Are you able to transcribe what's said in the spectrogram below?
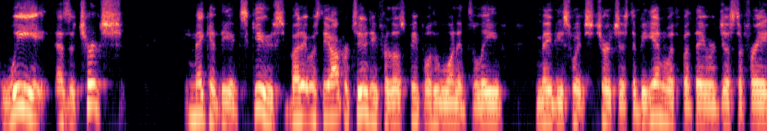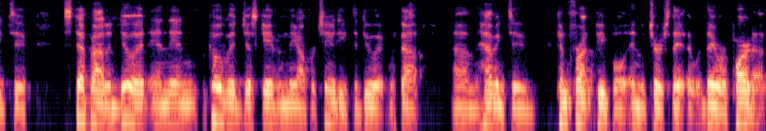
we as a church make it the excuse, but it was the opportunity for those people who wanted to leave maybe switch churches to begin with, but they were just afraid to step out and do it. And then COVID just gave them the opportunity to do it without um, having to confront people in the church that they were a part of.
